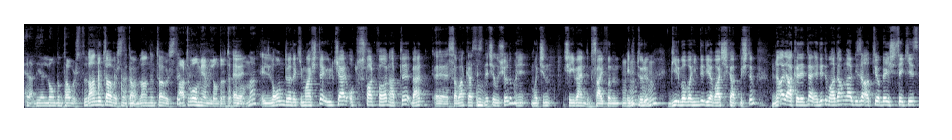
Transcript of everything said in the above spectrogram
Herhalde ya London Towers'tı. London Towers'tı tamam London Towers'tı. Artık olmayan bir Londra takımı evet. onlar. E, Londra'daki maçta Ülker 30 fark falan attı. Ben e, sabah gazetesinde hı. çalışıyordum. Hani maçın şeyi bendim sayfanın hı hı, editörü. Hı. Bir baba hindi diye başlık atmıştım. Ne alaka dediler. E dedim adamlar bize atıyor 5-8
